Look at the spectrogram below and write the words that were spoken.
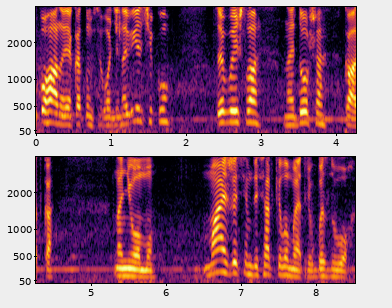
Непогано я катнув сьогодні на вільчику. Це вийшла найдовша катка на ньому. Майже 70 км без двох.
